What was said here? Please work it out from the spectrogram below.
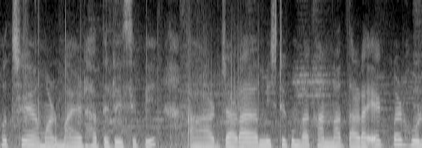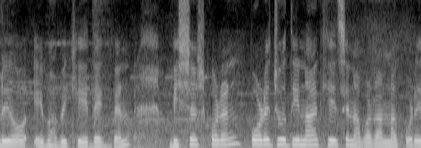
হচ্ছে আমার মায়ের হাতের রেসিপি আর যারা মিষ্টি কুমড়া খান না, তারা একবার হলেও এভাবে খেয়ে দেখবেন। বিশ্বাস করেন, পরে যদি না খেয়েছেন, আবার রান্না করে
